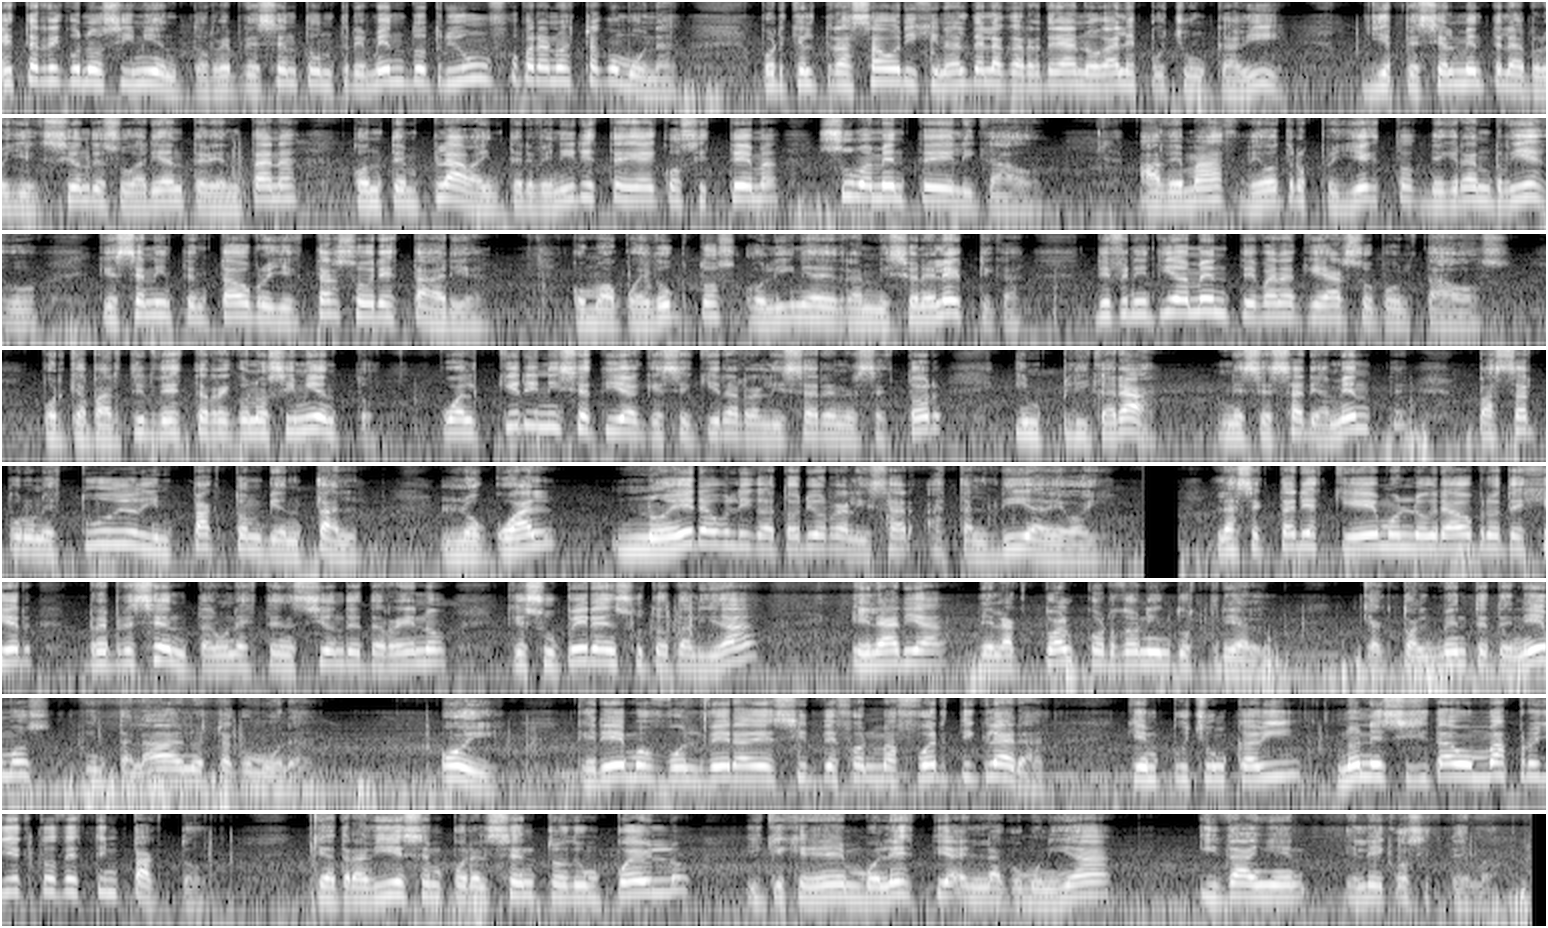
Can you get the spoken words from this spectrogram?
Este reconocimiento representa un tremendo triunfo para nuestra comuna, porque el trazado original de la carretera Nogales-Puchuncaví y especialmente la proyección de su variante Ventana contemplaba intervenir este ecosistema sumamente delicado, además de otros proyectos de gran riesgo que se han intentado proyectar sobre esta área, como acueductos o líneas de transmisión eléctrica, definitivamente van a quedar soportados, porque a partir de este reconocimiento, cualquier iniciativa que se quiera realizar en el sector implicará necesariamente pasar por un estudio de impacto ambiental, lo cual no era obligatorio realizar hasta el día de hoy. Las hectáreas que hemos logrado proteger representan una extensión de terreno que supera en su totalidad el área del actual cordón industrial que actualmente tenemos instalada en nuestra comuna. Hoy queremos volver a decir de forma fuerte y clara que en Puchuncaví no necesitamos más proyectos de este impacto, que atraviesen por el centro de un pueblo y que generen molestia en la comunidad y dañen el ecosistema.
